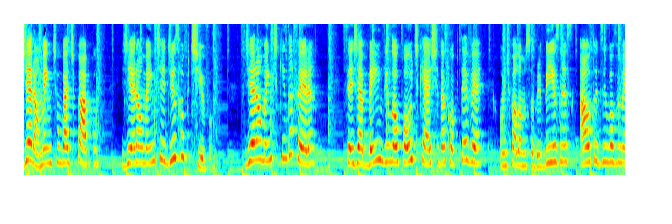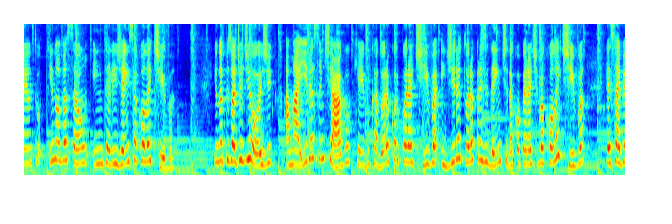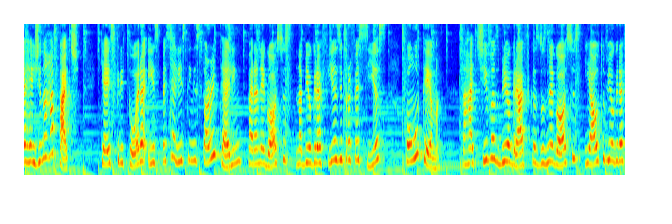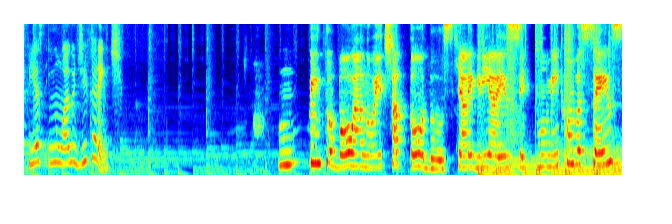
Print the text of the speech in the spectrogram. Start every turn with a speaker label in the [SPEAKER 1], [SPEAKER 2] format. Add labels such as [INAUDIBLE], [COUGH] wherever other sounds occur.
[SPEAKER 1] Geralmente um bate-papo, geralmente disruptivo, geralmente quinta-feira. Seja bem-vindo ao podcast da COP TV, onde falamos sobre business, autodesenvolvimento, inovação e inteligência coletiva. E no episódio de hoje, a Maíra Santiago, que é educadora corporativa e diretora-presidente da cooperativa coletiva, recebe a Regina Rapati, que é escritora e especialista em storytelling para negócios na Biografias e Profecias, com o tema Narrativas biográficas dos negócios e autobiografias em um ano diferente.
[SPEAKER 2] Muito boa noite a todos. Que alegria esse momento com vocês.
